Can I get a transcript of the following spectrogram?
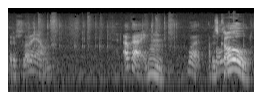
Better slow down. Okay. Hmm. What? I It's pulled it? cold.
